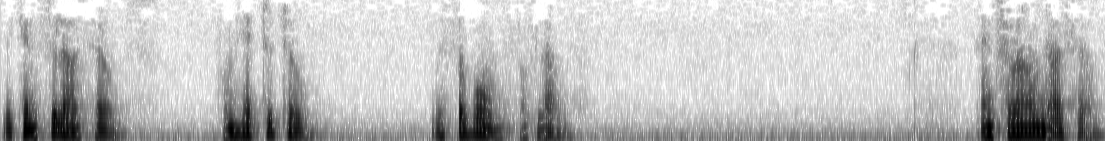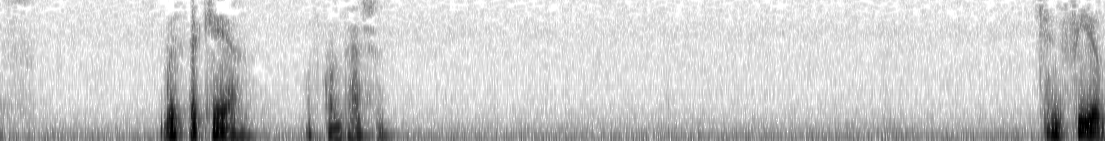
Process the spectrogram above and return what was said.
we can fill ourselves from head to toe with the warmth of love and surround ourselves with the care of compassion. And feel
